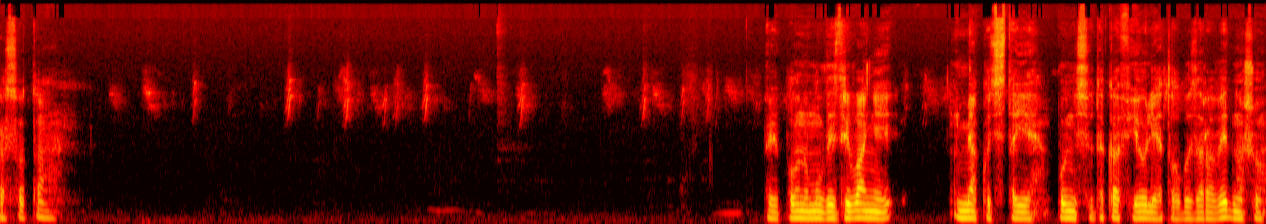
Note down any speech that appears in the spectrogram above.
Красота. При повному визріванні м'якоть стає повністю така фіолетова, бо зараз видно, що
